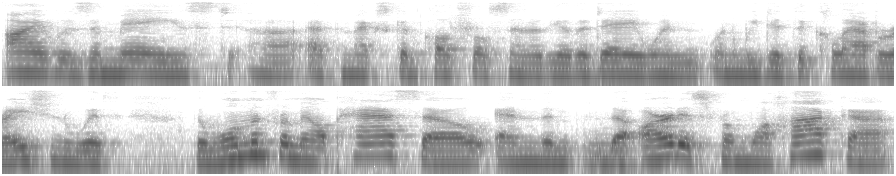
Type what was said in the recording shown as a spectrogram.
I was amazed uh, at the Mexican Cultural Center the other day when, when we did the collaboration with the woman from El Paso and the, mm-hmm. the artist from Oaxaca.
